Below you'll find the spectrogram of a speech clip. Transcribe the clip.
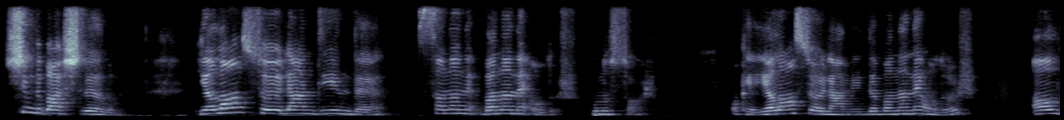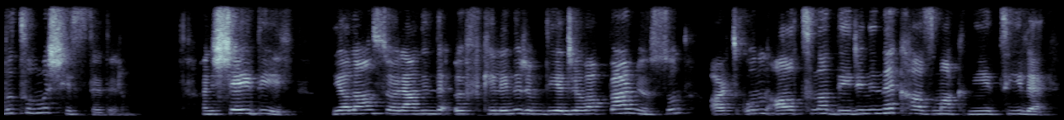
şimdi başlayalım. Yalan söylendiğinde sana ne, bana ne olur? Bunu sor. Okey, yalan söylendiğinde bana ne olur? Aldatılmış hissederim. Hani şey değil, yalan söylendiğinde öfkelenirim diye cevap vermiyorsun. Artık onun altına derinine kazmak niyetiyle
